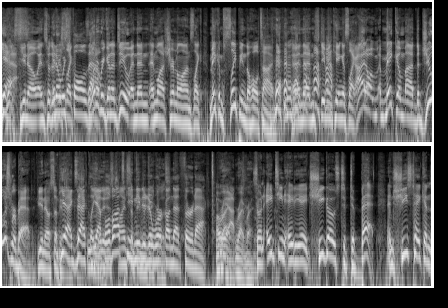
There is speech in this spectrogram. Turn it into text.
Yes. You know, and so they're It just always like, falls what out. are we going to do? And then M. Night Shyamalan's like, make them sleeping the whole time. and then Stephen King is like, I don't, make them, uh, the Jews were bad. You know, something. Yeah, exactly. Yeah, They Blavatsky something needed to work on that third act. Oh Right, yeah, right, right. So in 1888, she goes to Tibet and she's taken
